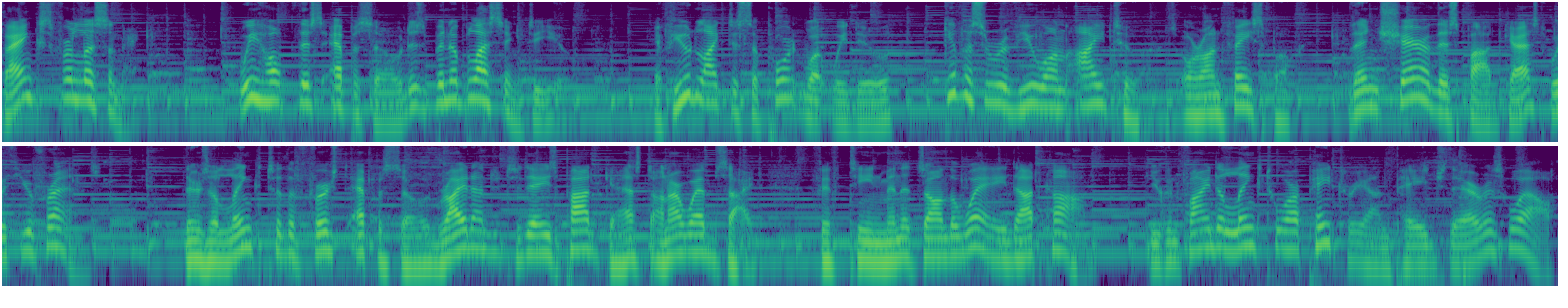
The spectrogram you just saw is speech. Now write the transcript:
Thanks for listening. We hope this episode has been a blessing to you. If you'd like to support what we do, give us a review on iTunes or on Facebook. Then share this podcast with your friends. There's a link to the first episode right under today's podcast on our website, 15minutesontheway.com. You can find a link to our Patreon page there as well.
